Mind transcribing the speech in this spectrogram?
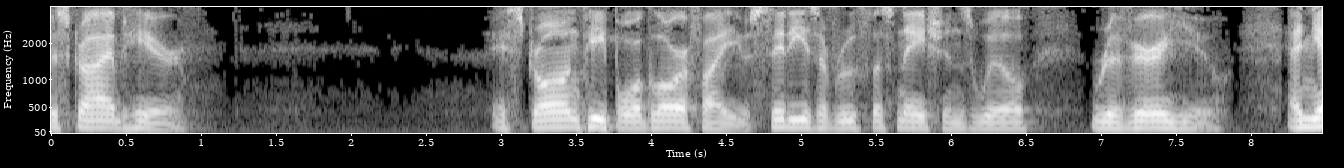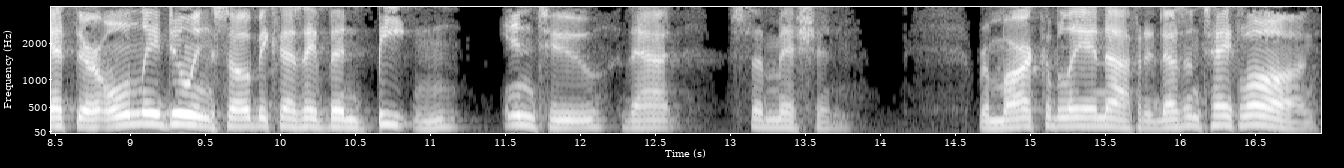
described here. A strong people will glorify you. Cities of ruthless nations will revere you. And yet they're only doing so because they've been beaten into that submission. Remarkably enough, and it doesn't take long,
